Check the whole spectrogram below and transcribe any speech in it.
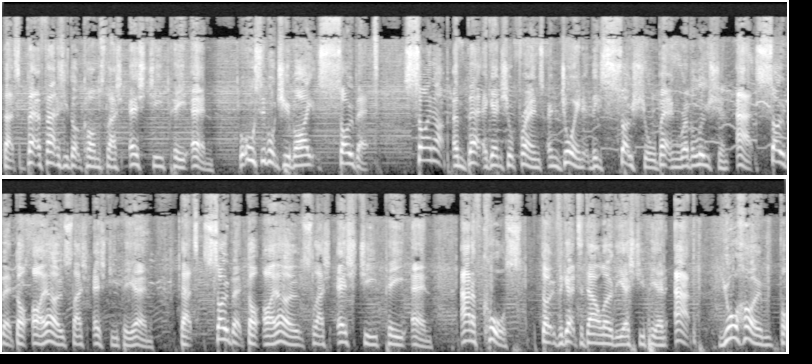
That's betterfantasy.com slash SGPN. We're also brought to you by SoBet. Sign up and bet against your friends and join the social betting revolution at sobet.io slash SGPN. That's sobet.io slash SGPN. And of course, don't forget to download the SGPN app, your home for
